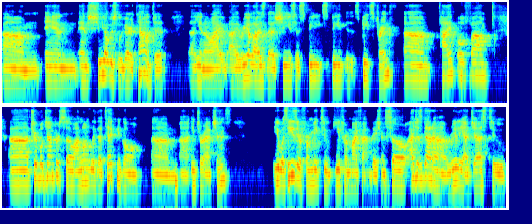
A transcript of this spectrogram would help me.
Um, and and she obviously very talented. Uh, you know, I, I realized that she's a speed speed speed strength um, type of um, uh, triple jumper. So along with the technical um, uh, interactions, it was easier for me to give from my foundation. So I just gotta really adjust to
